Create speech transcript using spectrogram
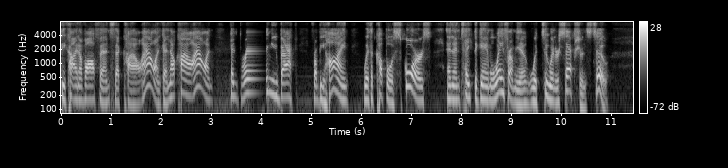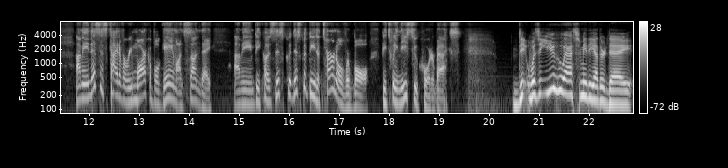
the kind of offense that Kyle Allen can. Now, Kyle Allen can bring you back from behind with a couple of scores and then take the game away from you with two interceptions, too. I mean, this is kind of a remarkable game on Sunday. I mean, because this could this could be the turnover bowl between these two quarterbacks. Di was it you who asked me the other day,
